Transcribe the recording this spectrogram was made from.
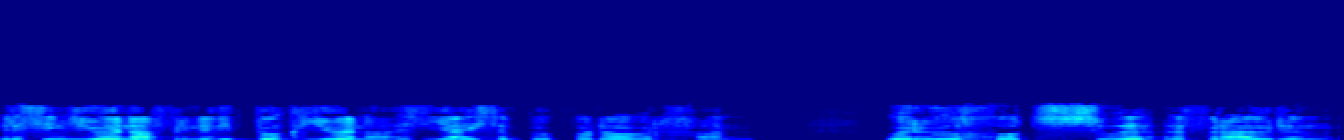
Julle sien Jona, vriende, die boek Jona is juis 'n boek wat daaroor gaan oor hoe God so 'n verhouding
